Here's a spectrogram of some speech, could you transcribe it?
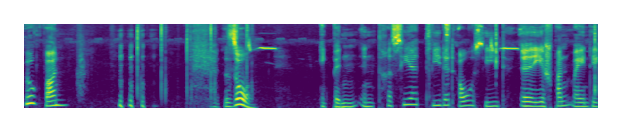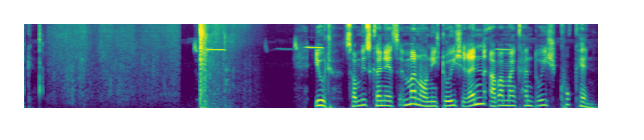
Irgendwann. so. Ich bin interessiert, wie das aussieht. Äh, gespannt, mein Dick. Gut, Zombies können jetzt immer noch nicht durchrennen, aber man kann durchgucken.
